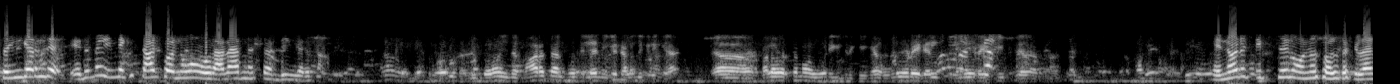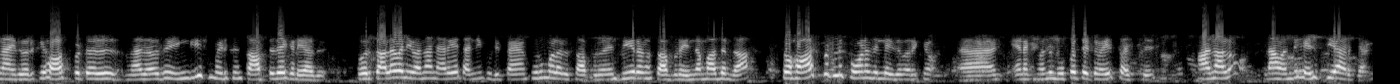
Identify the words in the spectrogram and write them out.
ஸோ இங்க இருந்து எதுவுமே இன்னைக்கு ஸ்டார்ட் பண்ணுவோம் ஒரு அவேர்னஸ் அப்படிங்கிறது தான். இப்போ இந்த மாரத்தான் போட்டியில் நீங்கள் கலந்துக்கிறீங்க. பல வருஷமா ஓடிக்கிட்டு இருக்கீங்க. உங்களுடைய ஹெல்த் உங்களுடைய டிப்ஸ் என்னோட டிப்ஸ்னு ஒன்றும் சொல்றதுக்கு இல்லை. நான் இது வரைக்கும் ஹாஸ்பிட்டல் அதாவது இங்கிலீஷ் மெடிசன் சாப்பிட்டதே கிடையாது. ஒரு தலைவலி வந்தால் நிறைய தண்ணி குடிப்பேன் குருமிளகு சாப்பிடுவேன் ஜீரகம் சாப்பிடுவேன் இந்த மாதிரி தான். ஸோ ஹாஸ்பிட்டலுக்கு போனதில்லை இது வரைக்கும். எனக்கு வந்து முப்பத்தெட்டு வயசு ஆச்சு. ஆனாலும் நான் வந்து ஹெல்த்தியாக இருக்கேன்.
